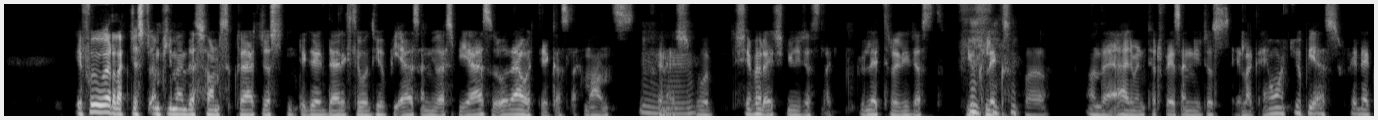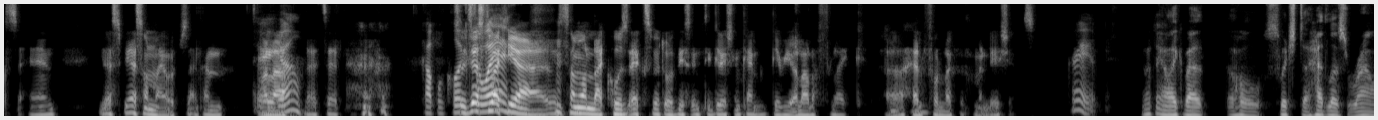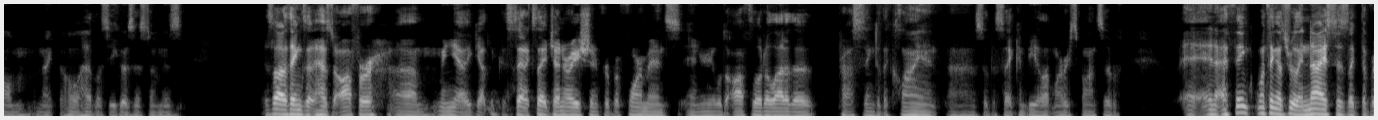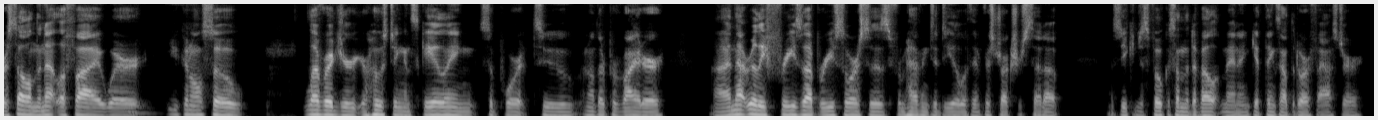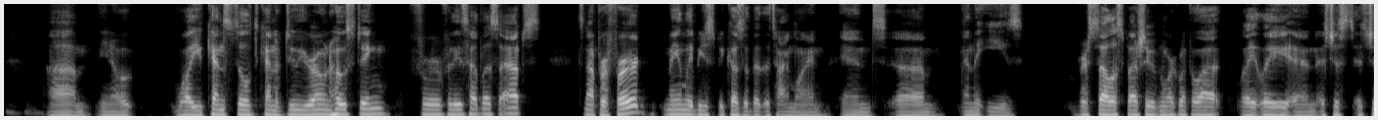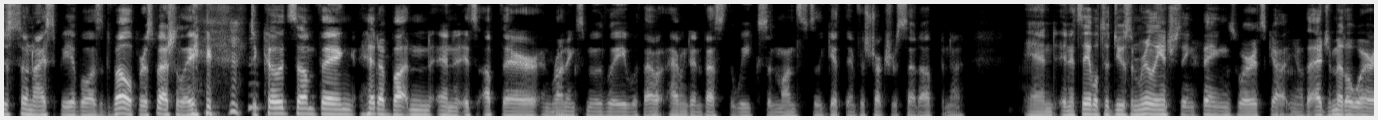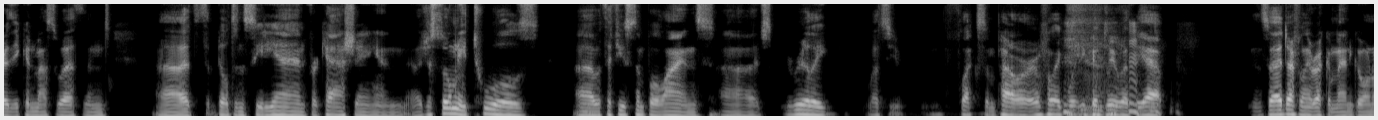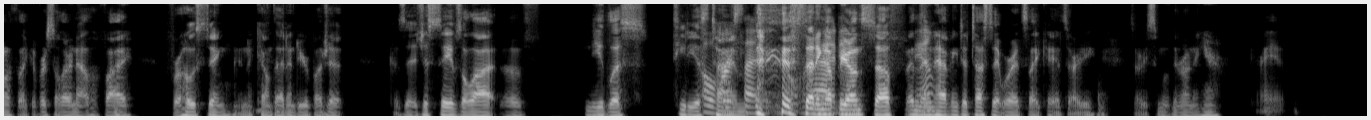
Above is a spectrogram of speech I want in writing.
if we were like just to implement this from scratch just integrate directly with ups and usps well, that would take us like months to finish Mhm. with ShipperHQ just like literally just few clicks of, uh, on the admin interface and you just say like i want ups fedex and usps on my website and There voila, you go. that's it couple clicks. so just away. like yeah someone like who's expert with this integration can give you a lot of like uh, Mhm. helpful like recommendations Great. One thing I like about the whole switch to headless realm and like the whole headless ecosystem is there's a lot of things that it has to offer. Um, I mean, yeah, you got the static site generation for performance, and you're able to offload a lot of the processing to the client, uh, so the site can be a lot more responsive. And I think one thing that's really nice is like the Vercel and the Netlify, where you can also leverage your, your hosting and scaling support to another provider uh, and that really frees up resources from having to deal with infrastructure setup. So you can just focus on the development and get things out the door faster. Mhm. Um, you know, while you can still kind of do your own hosting for for these headless apps, it's not preferred mainly just because of the, the timeline and um, and the ease. Vercel especially we've been working with a lot lately, and it's just it's just so nice to be able as a developer, especially to code something, hit a button, and it's up there and running smoothly without having to invest the weeks and months to get the infrastructure set up and a and and it's able to do some really interesting things where it's got you know the edge middleware that you can mess with and uh, it's built in CDN for caching and uh, just so many tools uh, with a few simple lines. Uh, just really lets you flex some power of like what you can do with the app. And so I definitely recommend going with like a Vercel or Netlify for hosting and count that into your budget because it just saves a lot of needless, tedious time Oversight, setting up your own stuff and then having to test it where it's like, hey, it's already it's already smooth and running here. Great.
